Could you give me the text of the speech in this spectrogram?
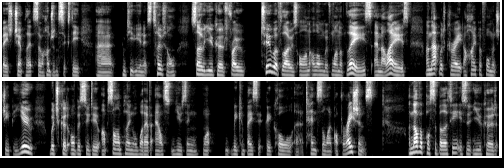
based chiplets, so 160 uh, compute units total. So you could throw two of those on along with one of these MLAs, and that would create a high performance GPU, which could obviously do upsampling or whatever else using what we can basically call uh, tensor-like operations. Another possibility is that you could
